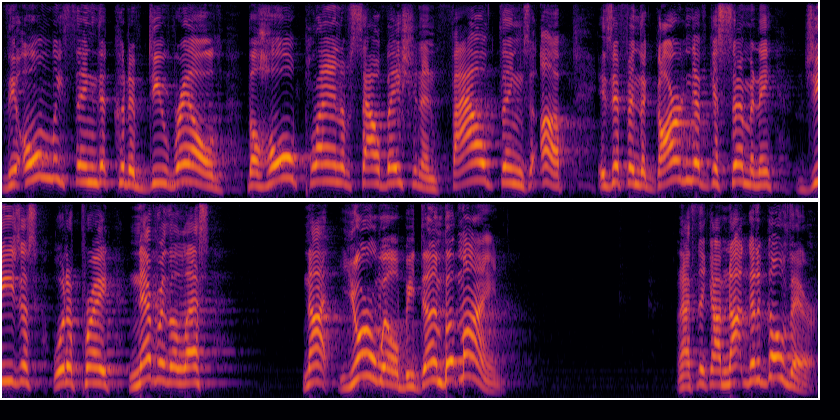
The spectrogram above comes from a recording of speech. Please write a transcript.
the only thing that could have derailed the whole plan of salvation and fouled things up is if in the Garden of Gethsemane, Jesus would have prayed, Nevertheless, not your will be done, but mine. And I think I'm not going to go there.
